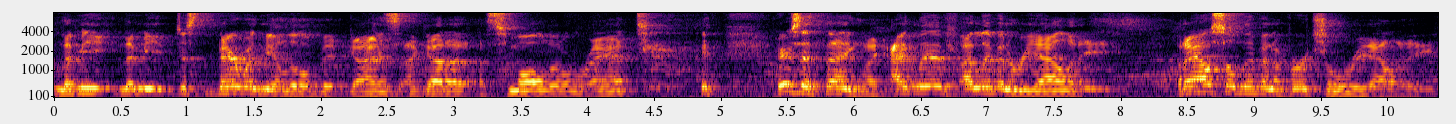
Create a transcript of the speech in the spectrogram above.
let me let me just bear with me a little bit guys. I got a, a small little rant. Here's the thing like i live i live in a reality but i also live in a virtual reality.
